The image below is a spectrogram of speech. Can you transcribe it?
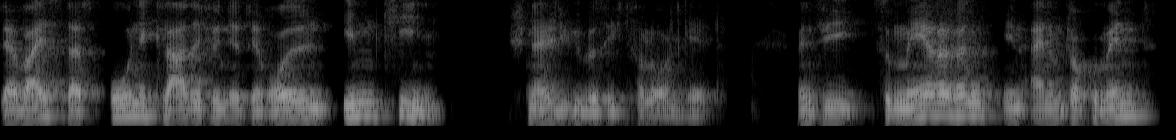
der weiß, dass ohne klar definierte Rollen im Team schnell die Übersicht verloren geht. Wenn Sie zu mehreren in einem Dokument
